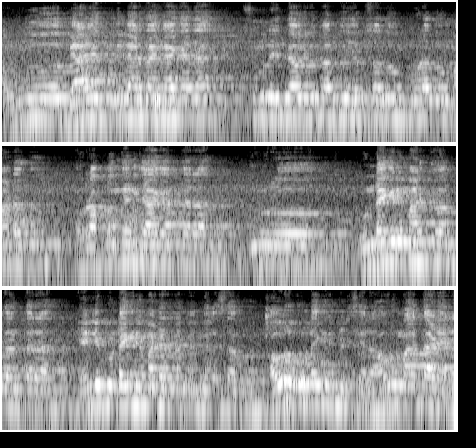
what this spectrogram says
ಅವ್ರಿಗೂ ಬ್ಯಾಳಿ ಕುದಿಲಾರ್ದಂಗೆ ಆಗ್ಯದ. ಸುಮ್ಮನೆ ಇದ್ದವ್ರಿಗೆ ಬಂದು ಎಬ್ಸೋದು, ಕೂಡೋದು, ಮಾಡೋದು. ಅವ್ರ ಅಪ್ಪಂದೇನು ಜಾಗ ಅಂತಾರೆ. ಇವರು ಗುಂಡಗಿರಿ ಮಾಡ್ತೀವಿ ಅಂತ ಅಂತಾರ. ಎಲ್ಲಿ ಗುಂಡಗಿರಿ ಮಾಡ್ಯಾರ ನಮ್ಮ ಎಂ ಎಲ್ ಎ ಅವರು ಅವರು ಗುಂಡಗಿರಿ ಬಿಡಿಸ್ಯಾರ, ಅವರು ಮಾತಾಡ್ಯಾರ.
